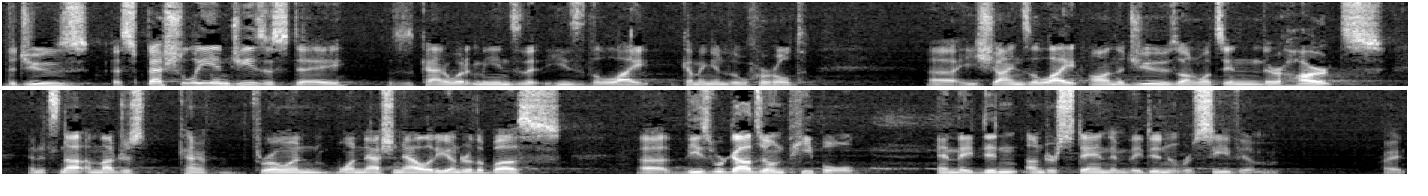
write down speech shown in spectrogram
The Jews, especially in Jesus' day, this is kind of what it means that he's the light coming into the world. Uh, he shines a light on the Jews, on what's in their hearts, And it's not, I'm not just kind of throwing one nationality under the bus. Uh, these were God's own people, and they didn't understand him, they didn't receive him. Right?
